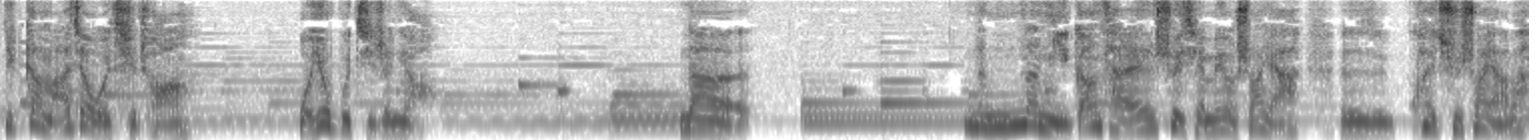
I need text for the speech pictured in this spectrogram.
你干嘛叫我起床？我又不急着尿。那……那……那你刚才睡前没有刷牙？呃，快去刷牙吧。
